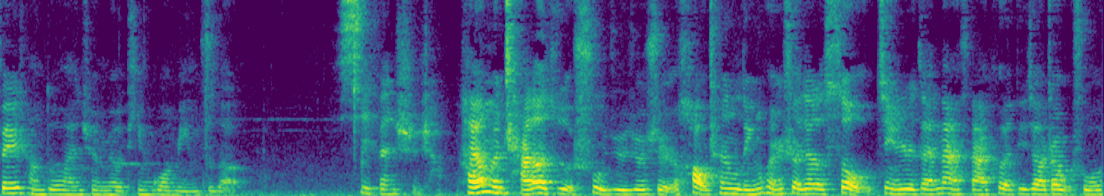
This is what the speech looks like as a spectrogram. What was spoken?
非常多完全没有听过名字的细分市场。还有我们查到这组数据，就是号称灵魂社交的 Soul，近日在纳斯达克递交招股书，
